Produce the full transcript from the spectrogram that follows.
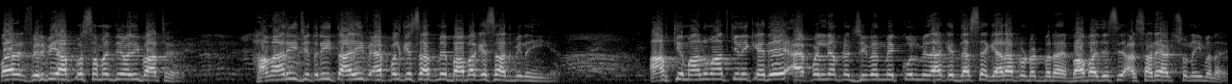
पर फिर भी आपको समझने वाली बात है, हमारी जितनी तारीफ़ एप्पल के साथ में बाबा के साथ भी नहीं है। आपके मालूम के लिए कह दे एप्पल ने अपने जीवन में कुल मिला के दस से ग्यारह प्रोडक्ट बनाए। बाबा जैसे साढ़े आठ सौ नहीं बनाए।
